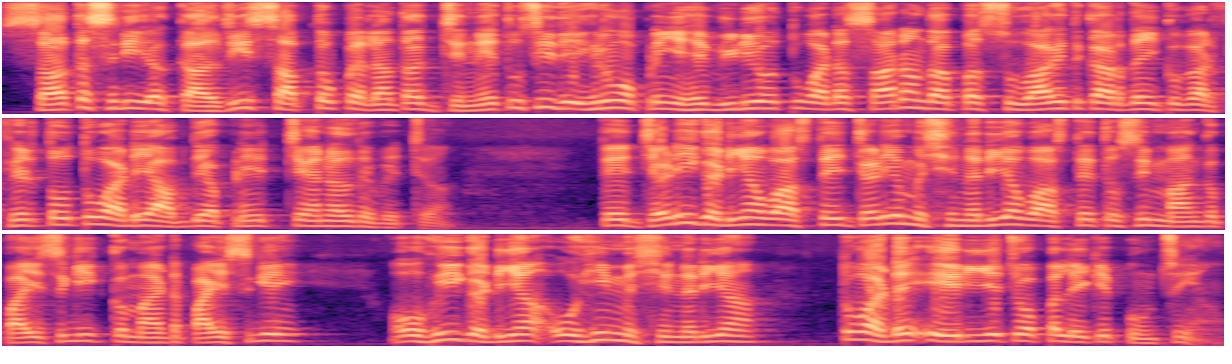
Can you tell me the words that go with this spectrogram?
ਸਤਿ ਸ੍ਰੀ ਅਕਾਲ ਜੀ। ਸਭ ਤੋਂ ਪਹਿਲਾਂ ਤਾਂ ਜਿੰਨੇ ਤੁਸੀਂ ਦੇਖ ਰਹੇ ਹੋ ਆਪਣੀ ਇਹ ਵੀਡੀਓ, ਤੁਹਾਡਾ ਸਾਰਿਆਂ ਦਾ ਆਪਾਂ ਸਵਾਗਤ ਕਰਦੇ ਹਾਂ ਇੱਕ ਵਾਰ ਫਿਰ ਤੋਂ ਤੁਹਾਡੇ ਆਪਦੇ ਆਪਣੇ ਚੈਨਲ ਦੇ ਵਿੱਚ। ਤੇ ਜਿਹੜੀ ਗੱਡੀਆਂ ਵਾਸਤੇ, ਜਿਹੜੀਆਂ ਮਸ਼ੀਨਰੀਆਂ ਵਾਸਤੇ ਤੁਸੀਂ ਮੰਗ ਪਾਈ ਸੀਗੀ, ਕਮੈਂਟ ਪਾਈ ਸੀਗੇ, ਉਹੀ ਗੱਡੀਆਂ, ਉਹੀ ਮਸ਼ੀਨਰੀਆਂ ਤੁਹਾਡੇ ਏਰੀਏ 'ਚੋਂ ਆਪਾਂ ਲੈ ਕੇ ਪਹੁੰਚੇ ਹਾਂ।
